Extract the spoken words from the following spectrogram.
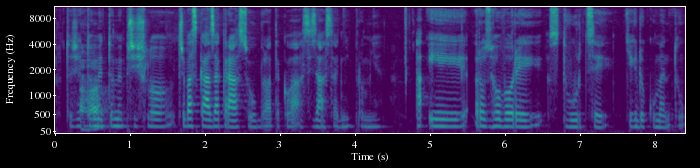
protože to mi, to mi přišlo, třeba Zkáza krásou byla taková asi zásadní pro mě. A i rozhovory s tvůrci těch dokumentů.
